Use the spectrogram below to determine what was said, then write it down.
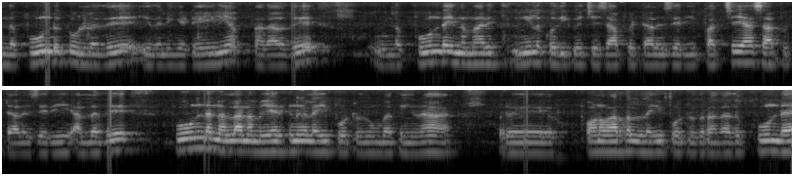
இந்த பூண்டுக்கு உள்ளது. இதை நீங்கள் டெய்லியும் அதாவது இந்த பூண்டை இந்த மாதிரி தண்ணியில் கொதிக்க வச்சு சாப்பிட்டாலும் சரி பச்சையாக சாப்பிட்டாலும் சரி அல்லது பூண்டை நல்லா நம்ம ஏற்கனவே லைவ் போட்டிருக்கோம் பார்த்தீங்கன்னா. ஒரு போன வாரத்தில் லைவ் போட்டிருக்கிறோம். அதாவது பூண்டை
